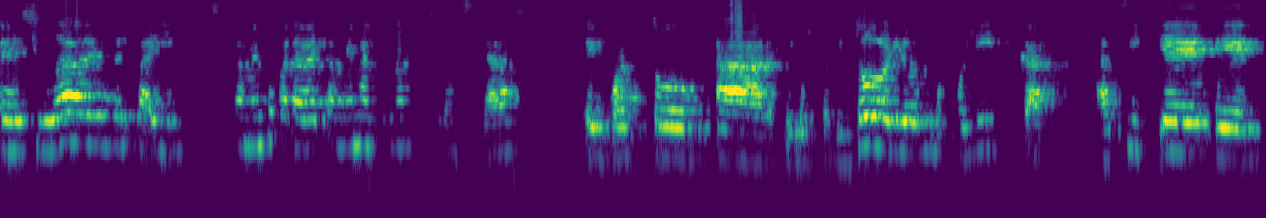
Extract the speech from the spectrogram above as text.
eh, ciudades del país, precisamente para ver también algunas diferencias en cuanto a los territorios, las políticas, Así que eh,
